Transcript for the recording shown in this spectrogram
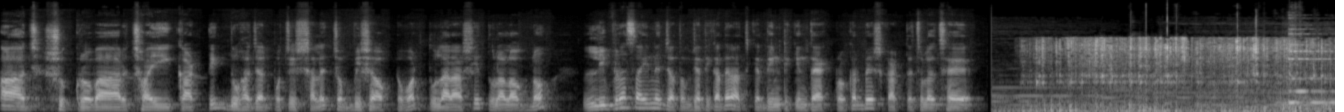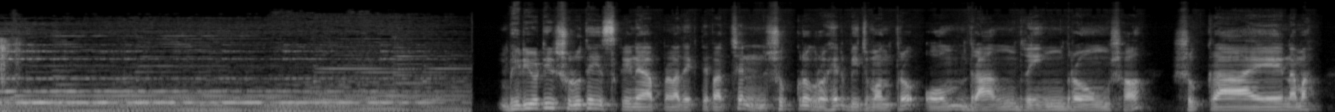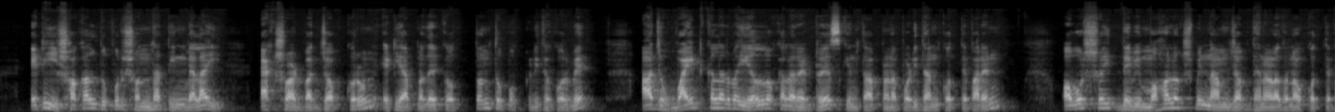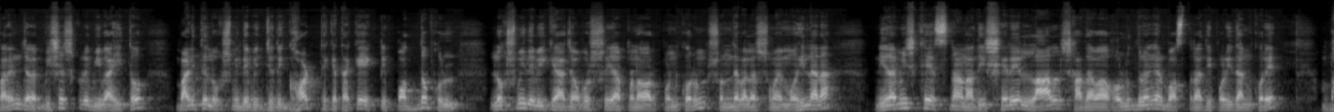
আজ শুক্রবার ছয়ই কার্তিক দু হাজার পঁচিশ সালের চব্বিশে অক্টোবর তুলা রাশি, তুলা লগ্ন, লিব্রা সাইনের জাতক জাতিকাদের আজকের দিনটি কিন্তু এক প্রকার বেশ কাটতে চলেছে। ভিডিওটির শুরুতেই স্ক্রিনে আপনারা দেখতে পাচ্ছেন শুক্র গ্রহের বীজমন্ত্র, ওম দ্রাং দ্রিং দ্রং স, শুক্রায় নামা। এটি সকাল দুপুর সন্ধ্যা তিন বেলায় একশো আটবার জপ করুন, এটি আপনাদেরকে অত্যন্ত উপকৃত করবে। আজ হোয়াইট কালার বা ইয়েলো কালারের ড্রেস কিন্তু আপনারা পরিধান করতে পারেন। অবশ্যই দেবী মহালক্ষ্মীর নাম জপ ধ্যান আরাধনাও করতে পারেন। যারা বিশেষ করে বিবাহিত, বাড়িতে লক্ষ্মী দেবীর যদি ঘর থেকে থাকে, একটি পদ্মফুল লক্ষ্মী দেবীকে আজ অবশ্যই আপনারা অর্পণ করুন। সন্ধ্যাবেলার সময় মহিলারা নিরামিষ খেয়ে স্নান আদি সেরে লাল, সাদা বা হলুদ রঙের বস্ত্র আদি পরিধান করে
